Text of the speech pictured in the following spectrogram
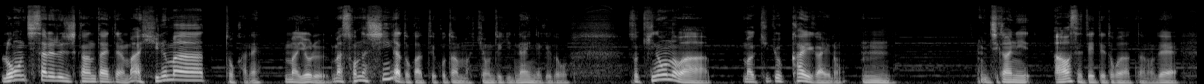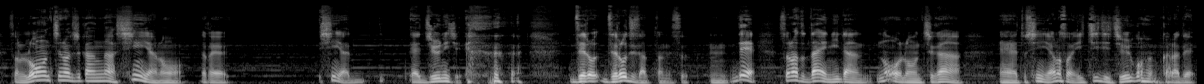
ローンチされる時間帯っていうのはまあ昼間とかねまあ夜まあそんな深夜とかっていうことはまあ基本的にないんだけどそ昨日のはまあ結局海外のうん時間に合わせてってとこだったのでそのローンチの時間が深夜のだから深夜12時。0, 0時だったんです。うん、でその後第2弾のローンチが、えー、と深夜のその1時15分からで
